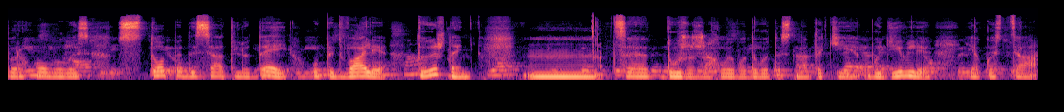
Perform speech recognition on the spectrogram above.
переховувались 150 людей у підвалі тиждень. Це дуже жахливо дивитись на такі будівлі. Якось ця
